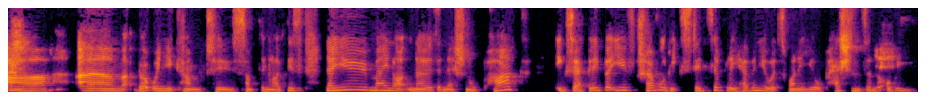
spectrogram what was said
Uh, um, but when you come to something like this, now you may not know the national park exactly, but you've travelled extensively, haven't you? It's one of your passions and hobbies.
